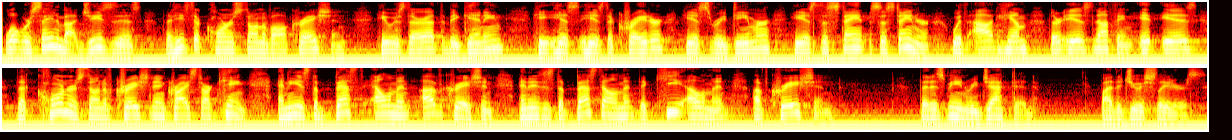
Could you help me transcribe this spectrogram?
what we're saying about Jesus is that he's the cornerstone of all creation. He was there at the beginning. He, is, he is the creator. He is the redeemer. He is the stain, sustainer. Without him, there is nothing. It is the cornerstone of creation in Christ our King. And he is the best element of creation. And it is the best element, the key element of creation that is being rejected by the Jewish leaders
